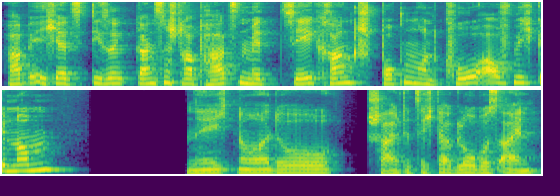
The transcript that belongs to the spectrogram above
habe ich jetzt diese ganzen Strapazen mit Seekrank, Spucken und Co. auf mich genommen? Nicht nur du, schaltet sich da Globus ein.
